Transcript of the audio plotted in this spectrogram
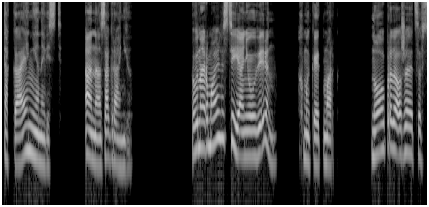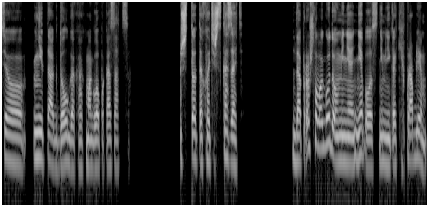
такая ненависть, она за гранью. «В нормальности я не уверен», — хмыкает Марк. Но продолжается все не так долго, как могло показаться. Что ты хочешь сказать? До прошлого года у меня не было с ним никаких проблем.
